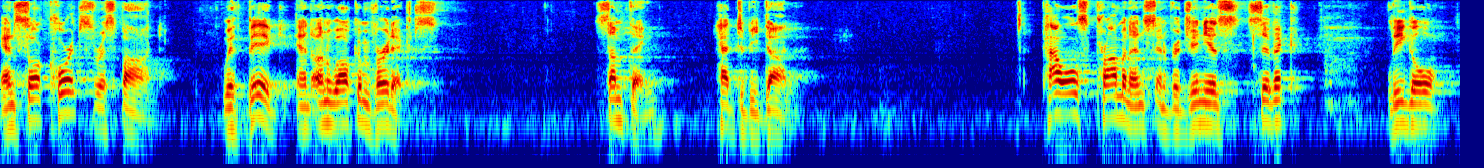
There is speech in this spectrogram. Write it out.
and saw courts respond with big and unwelcome verdicts. Something had to be done. Powell's prominence in Virginia's civic, legal,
